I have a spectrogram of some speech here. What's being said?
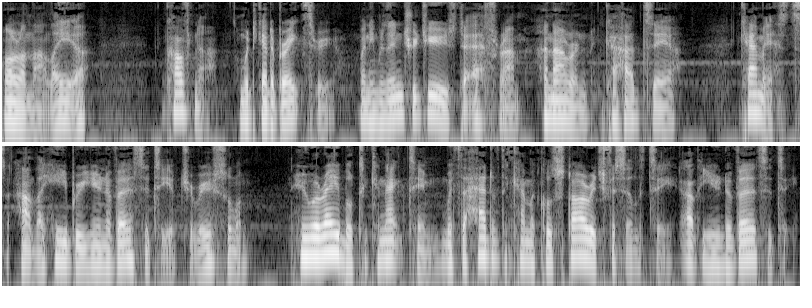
More on that later. Kovner would get a breakthrough when he was introduced to Ephraim and Aaron Kahadzia, chemists at the Hebrew University of Jerusalem, who were able to connect him with the head of the chemical storage facility at the university,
